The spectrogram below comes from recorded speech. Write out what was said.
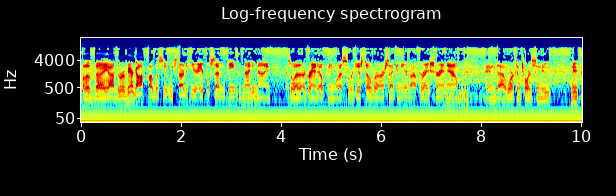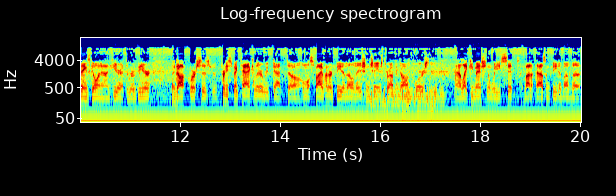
Well, the uh, the Revere Golf Club was here. We started here April 17th of '99, is what our grand opening was. So we're just over our second year of operation right now, and uh, working towards some new new things going on here at the Revere. The golf course is pretty spectacular. We've got uh, almost 500 feet of elevation change throughout the golf course. Uh, like you mentioned, we sit about a thousand feet above the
